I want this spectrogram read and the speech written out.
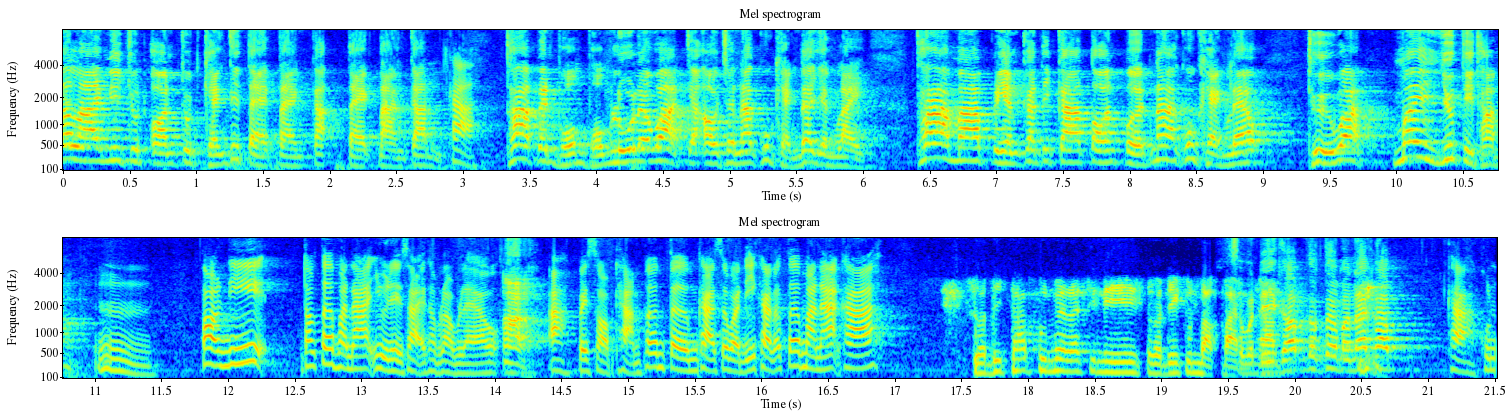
ละลายมีจุดอ่อนจุดแข็งที่แตกต่างกะแตกต่างกัน ค่ะถ้าเป็นผมผมรู้แล้วว่าจะเอาชนะคู่แข่งได้อย่างไร ถ้ามาเปลี่ยนกติกาตอนเปิดหน้าคู่แข่งแล้ว ถือว่าไม่ยุติธรรม อืมตอนนี้ดรมานะอยู่ในสายกับเราแล้วอะ อะไปสอบถามเพิ่มเติมค่ะ สวัสดีค่ะดรมานะคะ สวัสดีครับคุณเวลาชินี สวัสดีคุณบักบัตรสวัสดีครับดรมานะครับ ค่ะ คุณ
